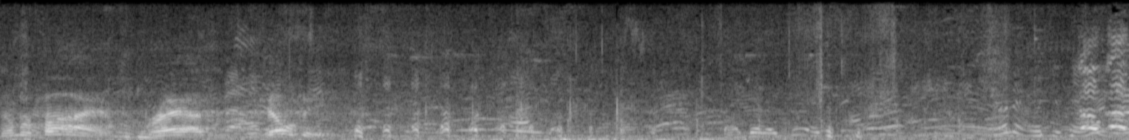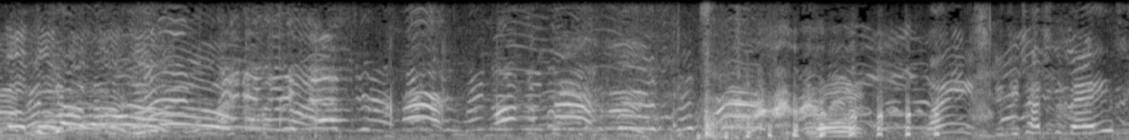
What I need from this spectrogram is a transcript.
Number five, Brad Hilty. but I did. Done it with your hand. Go, go, go, Good job, Roll it. Lane, did you touch the base?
